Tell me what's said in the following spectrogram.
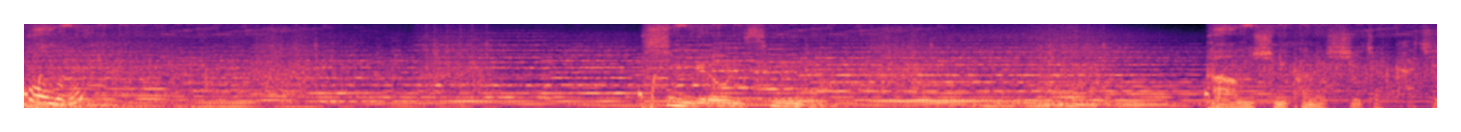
봄은? 싱그러운 승리다. 다음 심판을 시작하지.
